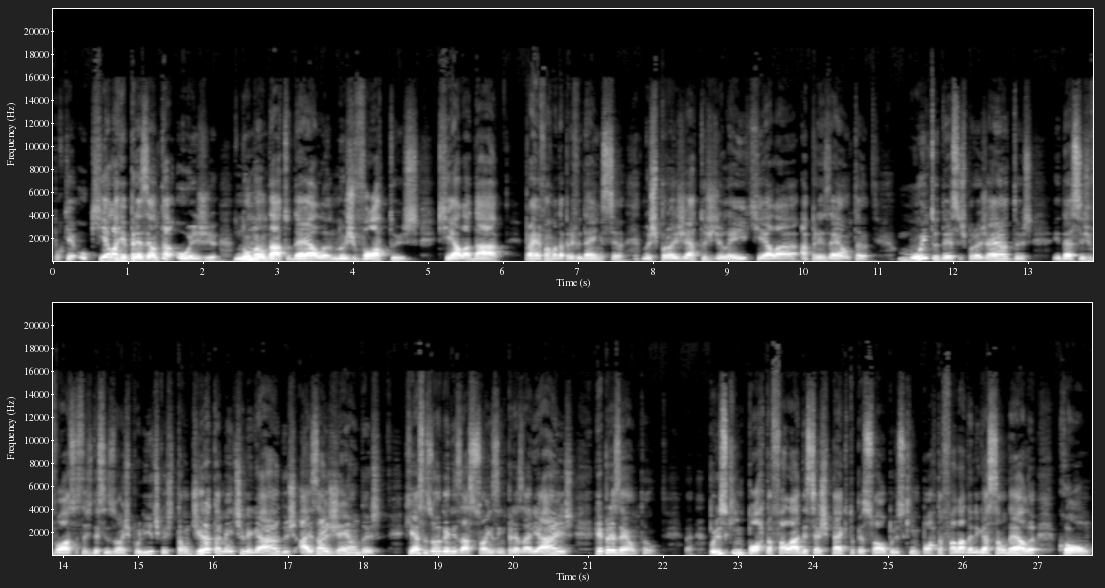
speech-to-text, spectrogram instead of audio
porque o que ela representa hoje no mandato dela, nos votos que ela dá para a reforma da Previdência, nos projetos de lei que ela apresenta, muito desses projetos e desses votos, essas decisões políticas estão diretamente ligados às agendas que essas organizações empresariais representam. Né? Por isso que importa falar desse aspecto pessoal, por isso que importa falar da ligação dela com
